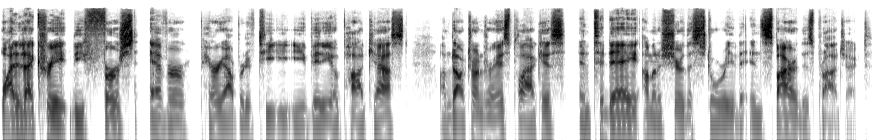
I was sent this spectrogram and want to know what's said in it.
Why did I create the first ever perioperative TEE video podcast? I'm Dr. Andreas Plackis, and today I'm going to share the story that inspired this project.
